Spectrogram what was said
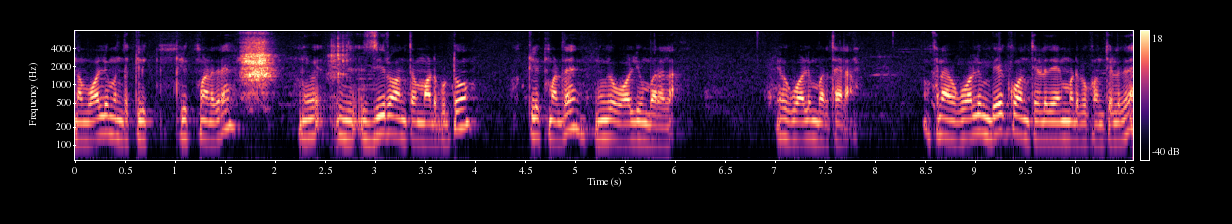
ನಾವು ವಾಲ್ಯೂಮ್ ಅಂತ ಕ್ಲಿಕ್ ಕ್ಲಿಕ್ ಮಾಡಿದ್ರೆ ನೀವು ಝೀರೋ ಅಂತ ಮಾಡಿಬಿಟ್ಟು ಕ್ಲಿಕ್ ಮಾಡಿದ್ರೆ ನಿಮಗೆ ವಾಲ್ಯೂಮ್ ಬರಲ್ಲ. ಇವಾಗ ವಾಲ್ಯೂಮ್ ಬರ್ತಾಯಿಲ್ಲ ಓಕೆನಾ? ನಾವು ವಾಲ್ಯೂಮ್ ಬೇಕು ಅಂತ ಹೇಳಿದ್ರೆ ಏನು ಮಾಡಬೇಕು ಅಂತ ಹೇಳಿದ್ರೆ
